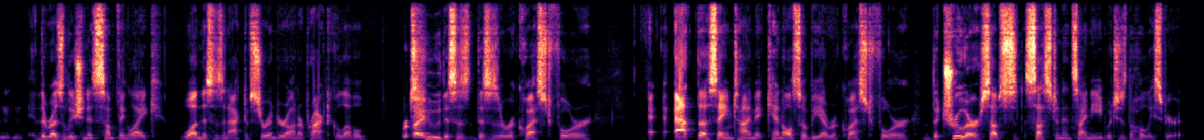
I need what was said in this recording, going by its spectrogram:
Mm-hmm. The resolution is something like, one, this is an act of surrender on a practical level. Right. Two, this is this is a request for. At the same time, it can also be a request for the truer sustenance I need, which is the Holy Spirit.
